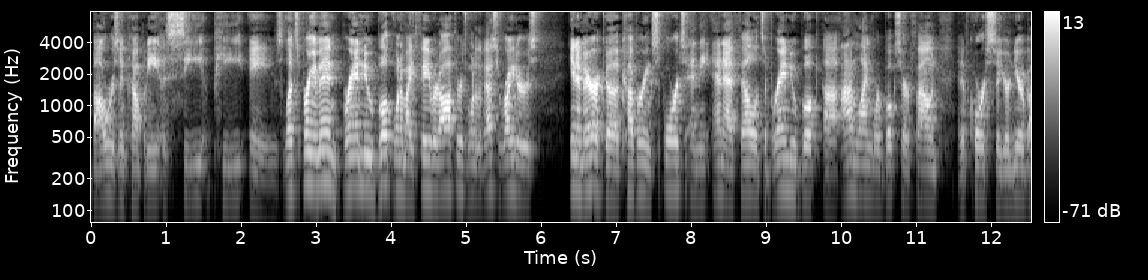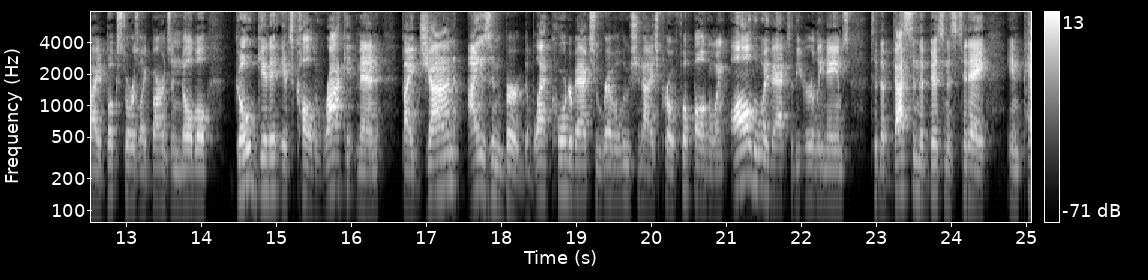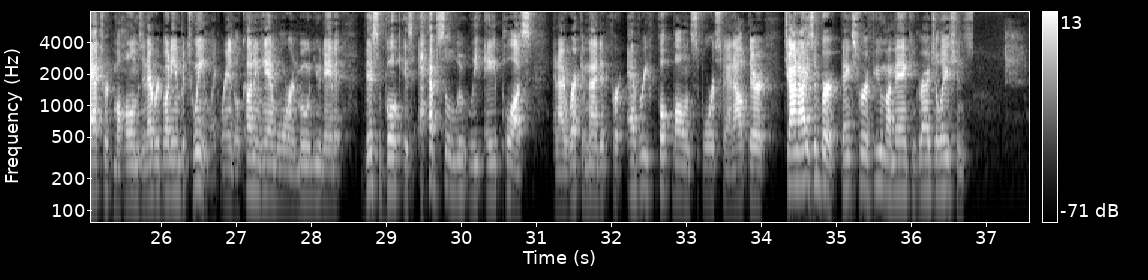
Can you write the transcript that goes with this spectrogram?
Bowers and Company CPAs. Let's bring him in. Brand new book, one of my favorite authors, one of the best writers in America covering sports and the NFL. It's a brand new book uh, online where books are found, and of course, so your nearby bookstores like Barnes and Noble. Go get it. It's called Rocket Men by John Eisenberg, the black quarterbacks who revolutionized pro football, going all the way back to the early names to the best in the business today in Patrick Mahomes and everybody in between, like Randall Cunningham, Warren Moon, you name it. This book is absolutely A plus, and I recommend it for every football and sports fan out there. John Eisenberg, thanks for a few, my man. Congratulations.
